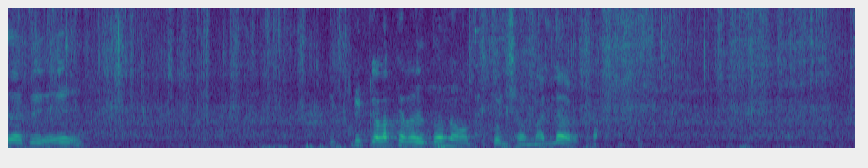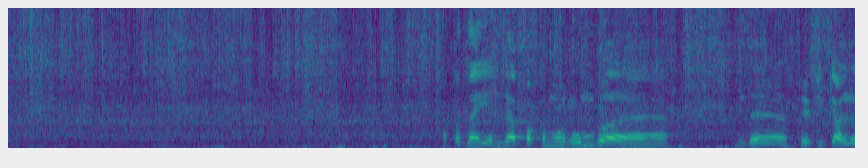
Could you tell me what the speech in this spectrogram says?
அதாவது இப்படி கலக்கிறது தான் நமக்கு கொஞ்சம் நல்லா இருக்கும். அப்போ தான் எல்லா பக்கமும் ரொம்ப இந்த ஃபெவிக்கால்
